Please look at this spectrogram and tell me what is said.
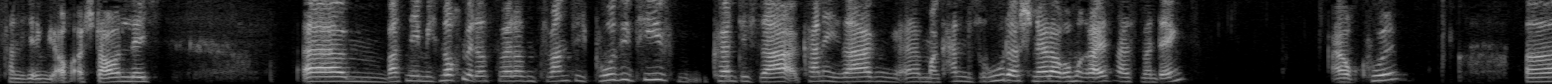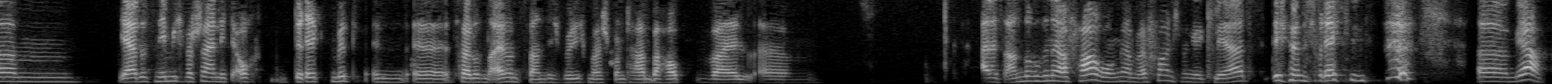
fand ich irgendwie auch erstaunlich. Ähm, was nehme ich noch mit aus 2020? Positiv könnte ich kann ich sagen, äh, man kann das Ruder schneller rumreißen, als man denkt. Auch cool. Ähm, ja, das nehme ich wahrscheinlich auch direkt mit in äh, 2021, würde ich mal spontan behaupten, weil ähm, alles andere sind Erfahrungen, haben wir vorhin schon geklärt. Dementsprechend ähm, ja,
